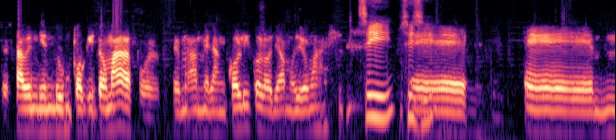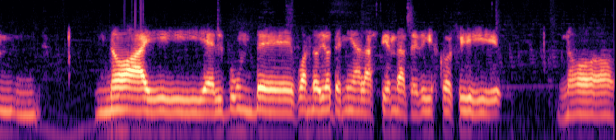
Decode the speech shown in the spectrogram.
se está vendiendo un poquito más, pues tema melancólico lo llamo yo más. Sí, sí, sí. Eh, eh, mm, no hay el boom de cuando yo tenía las tiendas de discos y no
